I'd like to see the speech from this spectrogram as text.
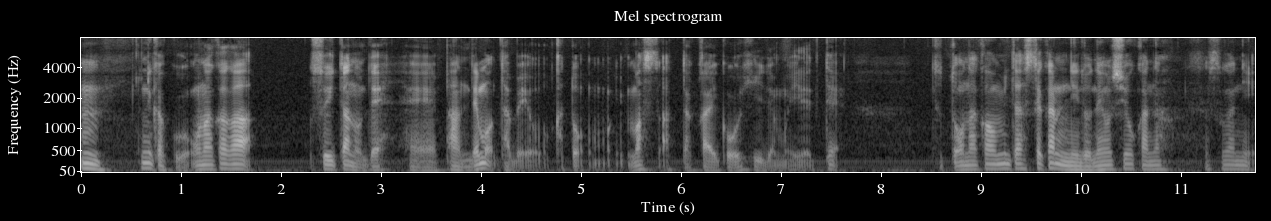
うんとにかくお腹が空いたので、えー、パンでも食べようかと思います。あったかいコーヒーでも入れて。ちょっとお腹を満たしてから二度寝をしようかな。さすがに、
